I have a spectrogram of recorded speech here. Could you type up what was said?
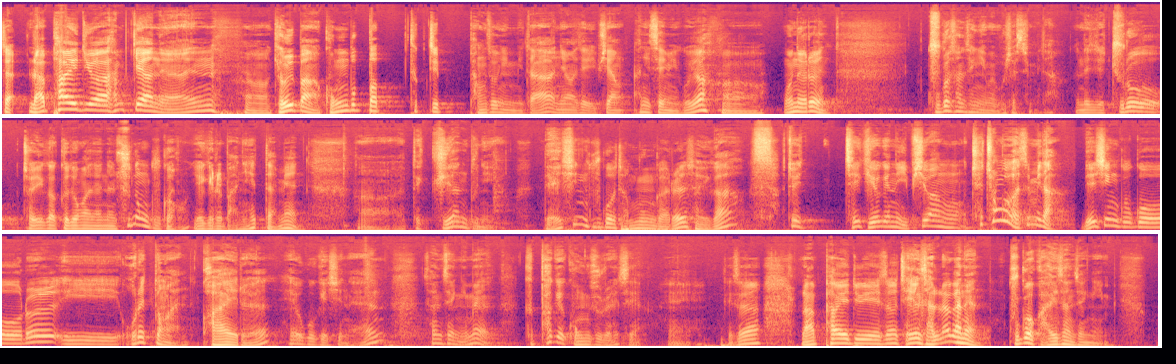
자, 라파이디와 함께하는 어, 겨울방학 공부법 특집 방송입니다. 안녕하세요. 입시왕 한희쌤이고요. 어, 오늘은 국어 선생님을 모셨습니다. 근데 이제 주로 저희가 그동안에는 수능 국어 얘기를 많이 했다면 어, 되게 귀한 분이에요. 내신 국어 전문가를 저희가 저, 제 기억에는 입시왕 최초인 것 같습니다. 내신 국어를 이 오랫동안 과외를 해오고 계시는 선생님을 급하게 공수를 했어요. 예. 그래서 라파에듀에서 제일 잘 나가는 국어 과외 선생님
